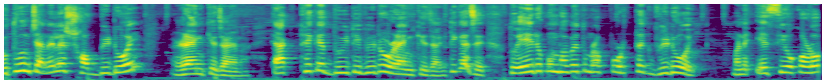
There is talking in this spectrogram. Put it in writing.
নতুন চ্যানেলে সব ভিডিওই র্যাঙ্কে যায় না। এক থেকে দুইটি ভিডিও র্যাঙ্কে যায়, ঠিক আছে? তো এইরকমভাবে তোমরা প্রত্যেক ভিডিওই মানে এসিও করো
